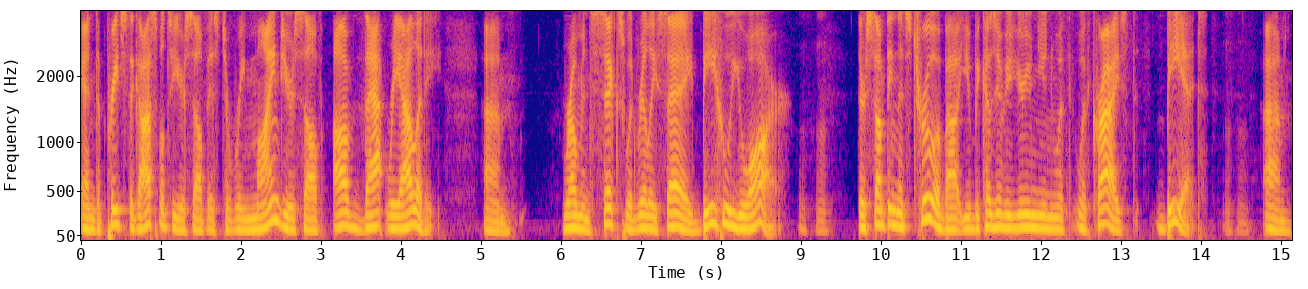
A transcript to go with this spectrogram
And to preach the gospel to yourself is to remind yourself of that reality. Um, Romans 6 would really say, be who you are. There's something that's true about you because of your union with, with Christ. Be it. Um,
